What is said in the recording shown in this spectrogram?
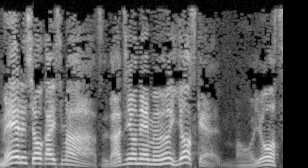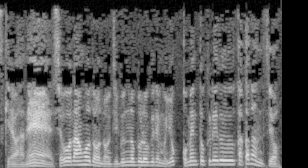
メール紹介します。ラジオネーム、ようすけ。もう、ようすけはね、商談歩道の自分のブログでもよくコメントくれる方なんですよ。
